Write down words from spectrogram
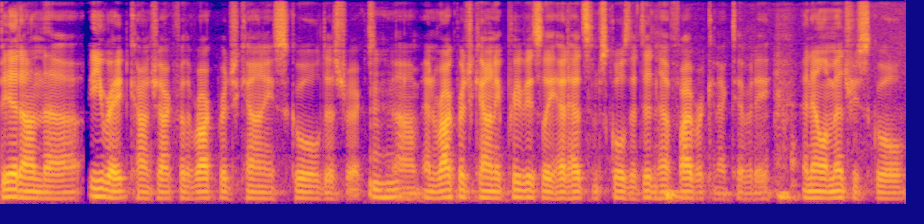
bid on the E-rate contract for the Rockbridge County School District, mm-hmm. um, and Rockbridge County previously had had some schools that didn't have fiber connectivity. An elementary school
